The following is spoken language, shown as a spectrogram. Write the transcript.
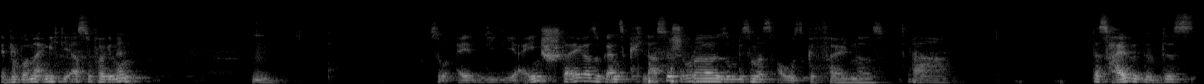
wie wollen wir eigentlich die erste Folge nennen? Hm. So ein- die, die Einsteiger, so ganz klassisch oder so ein bisschen was Ausgefalleneres? Ja, Das halbe, das,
